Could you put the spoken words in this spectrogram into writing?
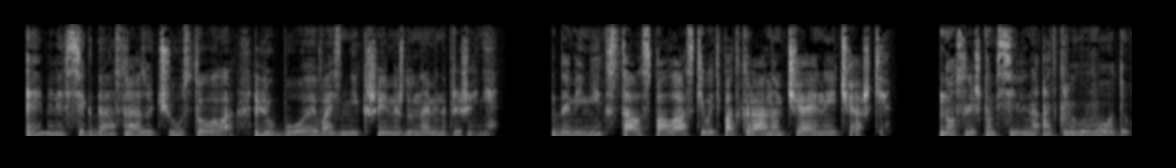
Эмили всегда сразу чувствовала любое возникшее между нами напряжение. Доминик стал споласкивать под краном чайные чашки, но слишком сильно открыл воду,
